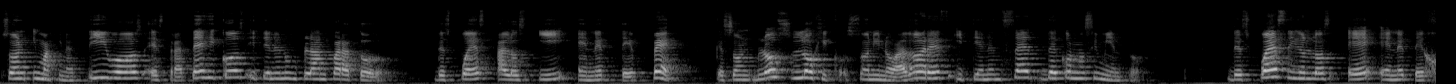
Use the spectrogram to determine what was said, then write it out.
Son imaginativos, estratégicos y tienen un plan para todo. Después a los INTP, que son los lógicos, son innovadores y tienen sed de conocimiento. Después siguen los ENTJ,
